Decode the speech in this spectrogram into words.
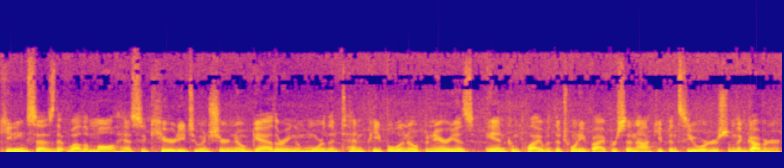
Keating says that while the mall has security to ensure no gathering of more than 10 people in open areas and comply with the 25% occupancy orders from the governor,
